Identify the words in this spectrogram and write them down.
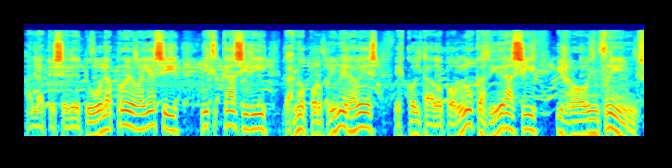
a la que se detuvo la prueba y así Nick Cassidy ganó por primera vez escoltado por Lucas Di Grassi y Robin Frings.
